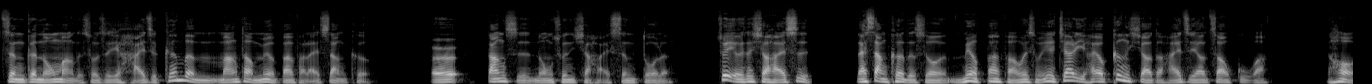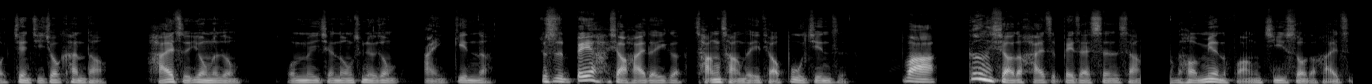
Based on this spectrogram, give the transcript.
整个农忙的时候，这些孩子根本忙到没有办法来上课。而当时农村小孩生多了，所以有的小孩是来上课的时候没有办法，为什么？因为家里还有更小的孩子要照顾啊。然后剪辑就看到孩子用那种我们以前农村有这种矮巾呐，就是背小孩的一个长长的一条布巾子，把更小的孩子背在身上，然后面黄肌瘦的孩子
